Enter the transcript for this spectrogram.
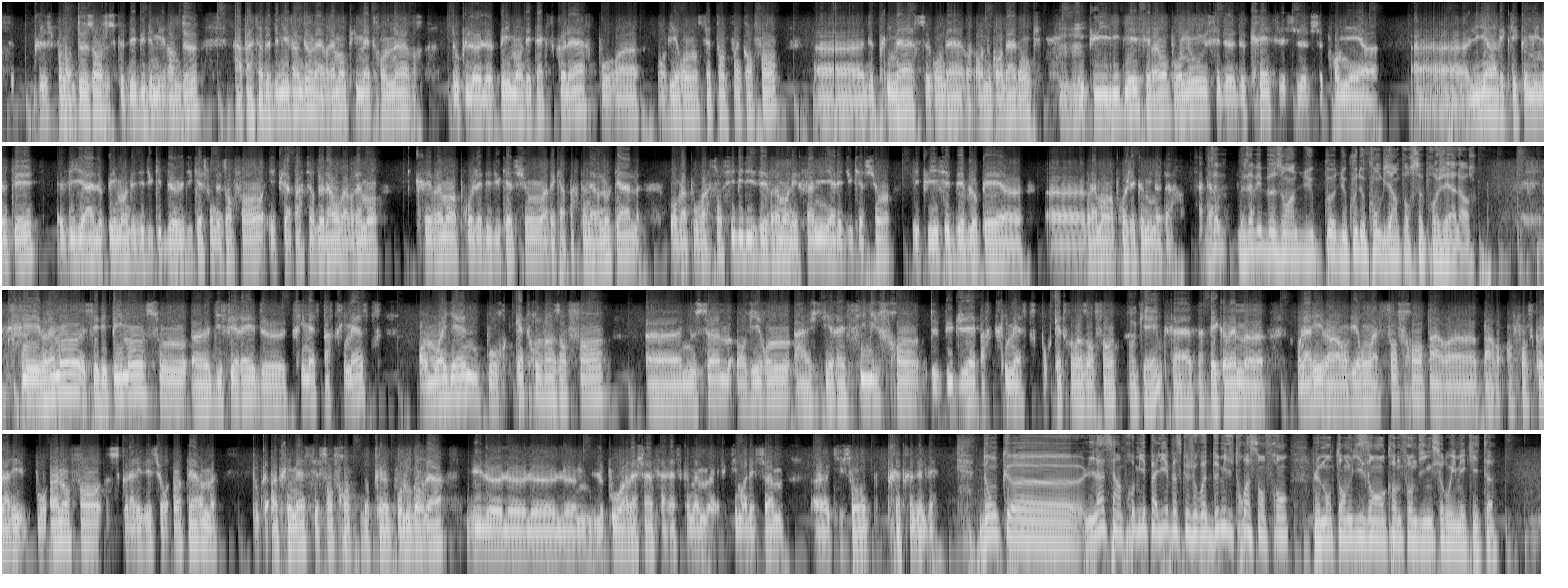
pendant deux ans jusqu'au début 2022. À partir de 2022, on a vraiment pu mettre en œuvre donc le, le paiement des taxes scolaires pour euh, environ 75 enfants. Euh, de primaire, secondaire en Ouganda donc. Mhm. Et puis l'idée, c'est vraiment pour nous, c'est de, de, créer ce, ce, ce premier euh, euh, lien avec les communautés via le paiement des édu de l'éducation des enfants. Et puis à partir de là, on va vraiment créer vraiment un projet d'éducation avec un partenaire local. On va pouvoir sensibiliser vraiment les familles à l'éducation et puis essayer de développer euh, euh, vraiment un projet communautaire. Vous avez, vous avez, besoin du coup, du coup de combien pour ce projet alors? C'est vraiment, c'est les paiements sont euh, différés de trimestre par trimestre. En moyenne, pour 80 enfants, euh, nous sommes environ à, je dirais, 6 000 francs de budget par trimestre pour 80 enfants. Ok. Donc ça, ça fait quand même, euh, on arrive à environ à 100 francs par euh, par enfant scolarisé pour un enfant scolarisé sur un terme. Donc un trimestre, c'est 100 francs. Donc euh, pour l'Ouganda, vu le, le, le, le, le pouvoir d'achat, ça reste quand même effectivement des sommes euh, qui sont très très élevées. Donc euh, là, c'est un premier palier parce que je vois 2300 francs le montant mis en crowdfunding sur We Make It.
